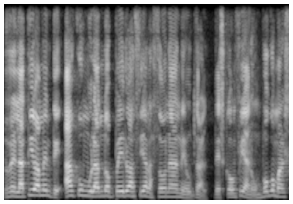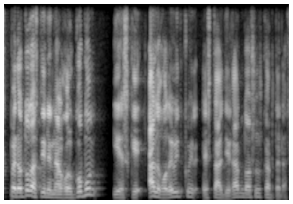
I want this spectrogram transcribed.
relativamente acumulando, pero hacia la zona neutral. Desconfían un poco más, pero todas tienen algo en común, y es que algo de Bitcoin está llegando a sus carteras.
